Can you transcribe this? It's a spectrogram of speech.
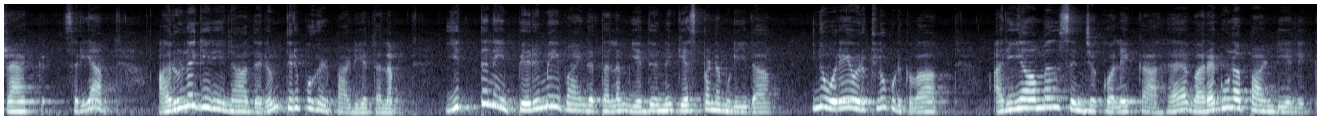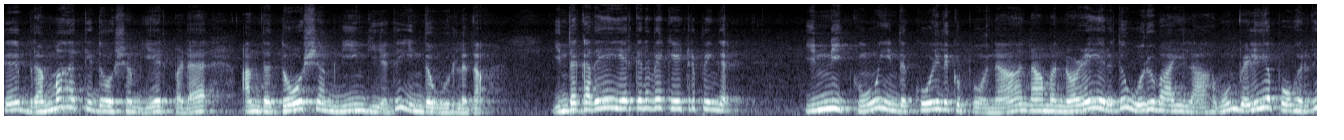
ட்ராக் சரியா? அருணகிரிநாதரும் திருப்புகழ் பாடிய தலம். இத்தனை பெருமை வாய்ந்த தலம் எதுன்னு கெஸ் பண்ண முடியுதா? இன்னும் ஒரே ஒரு க்ளூ கொடுக்கவா? அறியாமல் செஞ்ச கொலைக்காக வரகுண பாண்டியனுக்கு பிரம்மஹத்தி தோஷம் ஏற்பட அந்த தோஷம் நீங்கியது இந்த ஊரில் தான் இந்த கதையை ஏற்கனவே கேட்டிருப்பீங்க. இன்றைக்கும் இந்த கோயிலுக்கு போனால் நாம் நுழையிறது ஒரு வாயிலாகவும் வெளியே போகிறது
